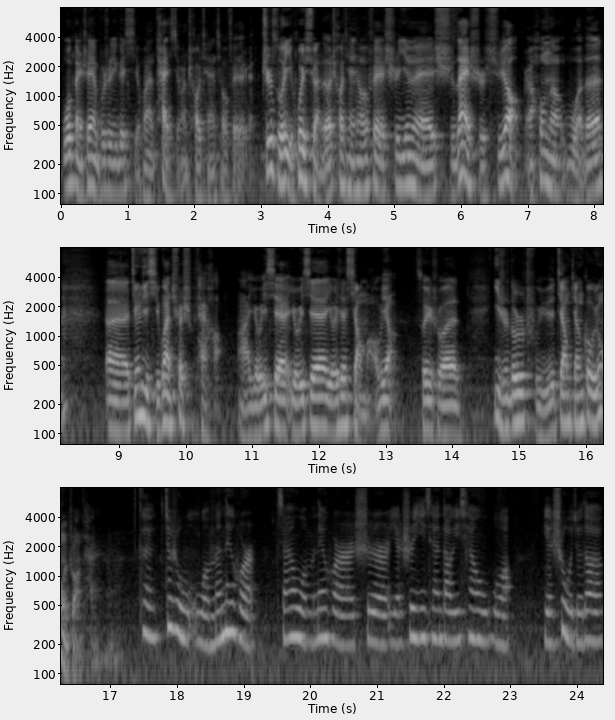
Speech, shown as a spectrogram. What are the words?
我本身也不是一个喜欢太喜欢超前消费的人。之所以会选择超前消费，是因为实在是需要。然后呢，我的呃经济习惯确实不太好啊，有一些有一些有一些小毛病，所以说一直都是处于将不将够用的状态。对，就是我们那会儿，想想我们那会儿是也是一千到一千五，也是我觉得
